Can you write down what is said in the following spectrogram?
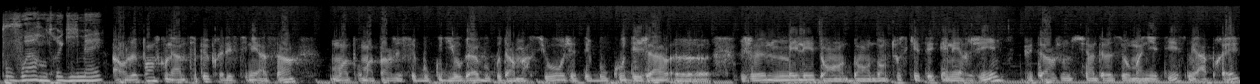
pouvoir, entre guillemets? Alors je pense qu'on est un petit peu prédestiné à ça. Moi, pour ma part, j'ai fait beaucoup de yoga, beaucoup d'arts martiaux. J'étais beaucoup déjà euh, jeune, mêlé dans, dans, dans tout ce qui était énergie. Plus tard, je me suis intéressé au magnétisme. Et après,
